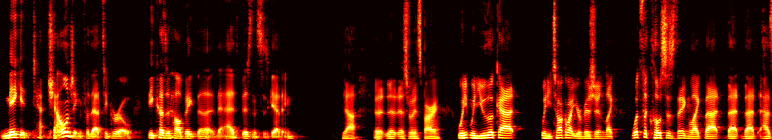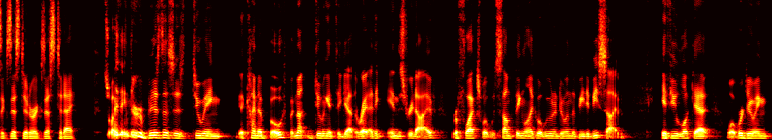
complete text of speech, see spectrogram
make it t- challenging for that to grow because of how big the, the ads business is getting. Yeah, uh, that's really inspiring. When, when you look at when you talk about your vision, like what's the closest thing like that that that has existed or exists today? So I think there are businesses doing kind of both, but not doing it together, right? I think Industry Dive reflects what was something like what we want to do on the B2B side. If you look at what we're doing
